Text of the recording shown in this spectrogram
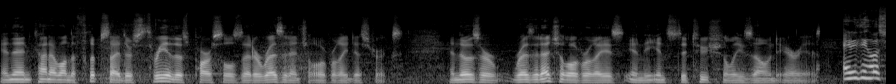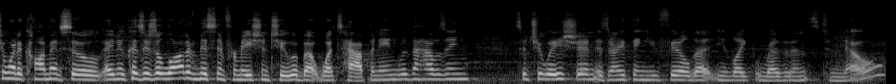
And then kind of on the flip side, there's three of those parcels that are residential overlay districts. And those are residential overlays in the institutionally zoned areas. Anything else you want to comment? So I know, because there's a lot of misinformation too about what's happening with the housing situation. Is there anything you feel that you'd like residents to know?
